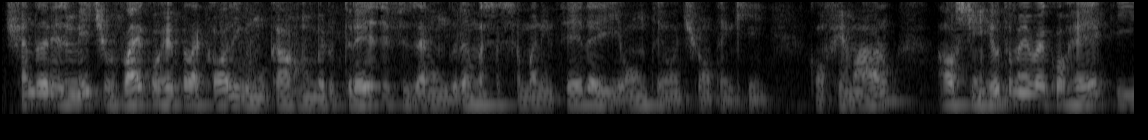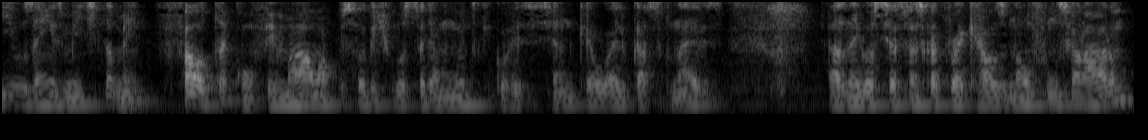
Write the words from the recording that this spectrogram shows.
Chandler Smith vai correr pela Colligan no carro número 13, fizeram um drama essa semana inteira e ontem, ontem, ontem que confirmaram. Austin Hill também vai correr e o Zen Smith também. Falta confirmar uma pessoa que a gente gostaria muito que corresse esse ano, que é o Hélio Castro Neves. As negociações com a Trackhouse não funcionaram,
